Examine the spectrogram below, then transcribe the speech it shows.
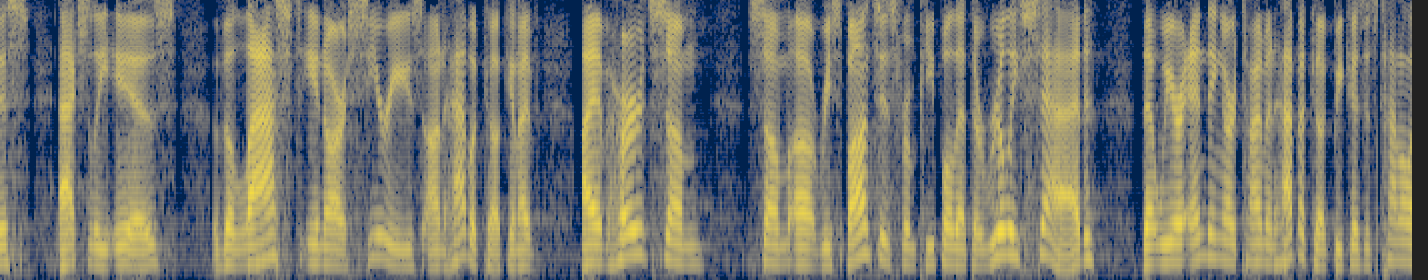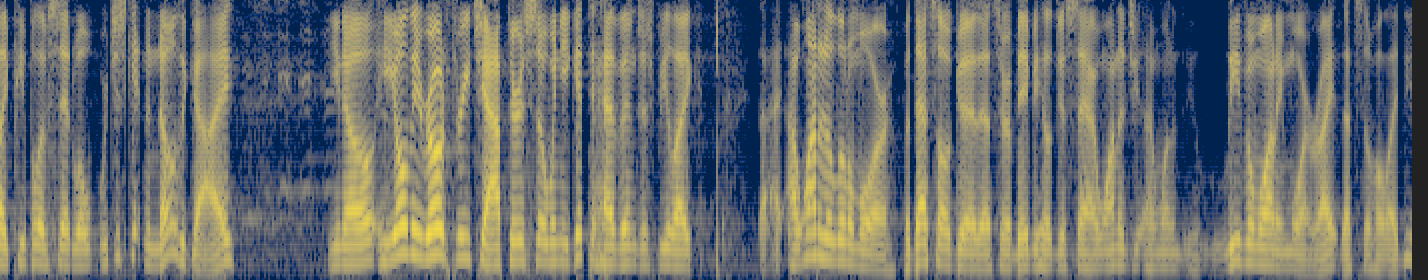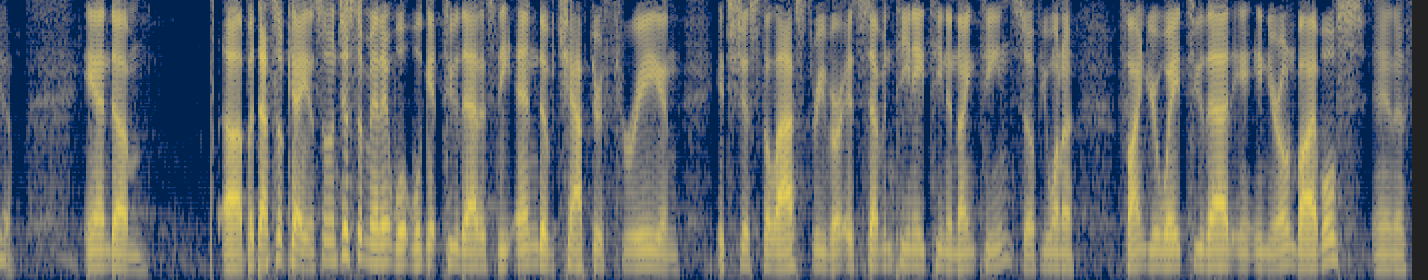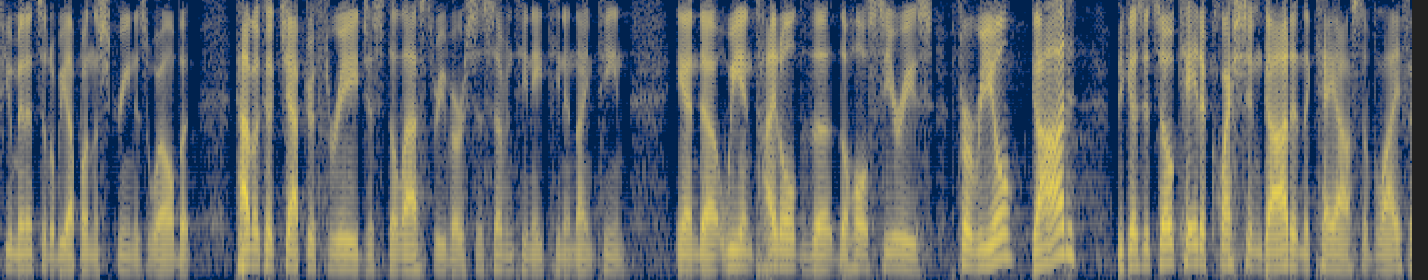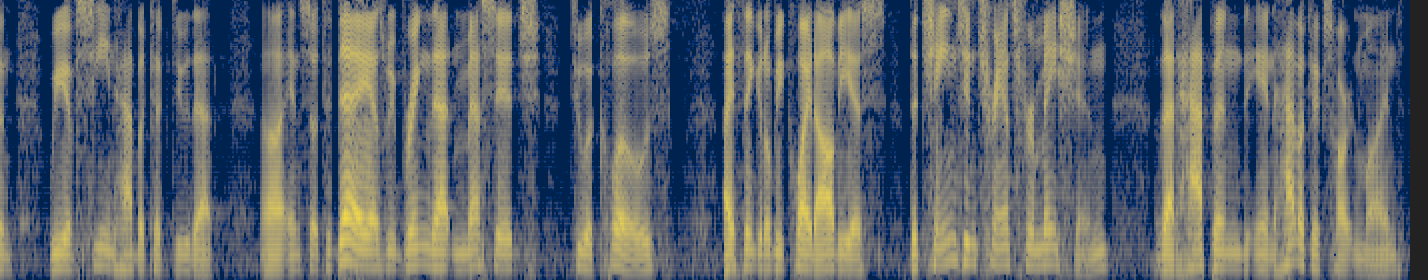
this actually is the last in our series on Habakkuk. And I've, I have heard some, some uh, responses from people that they're really sad that we are ending our time in Habakkuk because it's kind of like people have said, well, we're just getting to know the guy. You know, he only wrote three chapters, so when you get to heaven, just be like, I, I wanted a little more, but that's all good. That's or maybe he'll just say, I wanted you, I wanted you, leave him wanting more, right? That's the whole idea. And um, uh, but that's okay. And so in just a minute, we'll, we'll get to that. It's the end of chapter 3, and it's just the last three verses. It's 17, 18, and 19. So if you want to find your way to that in, in, your own Bibles, in a few minutes, it'll be up on the screen as well. But Habakkuk chapter 3, just the last three verses, 17, 18, and 19. And uh, we entitled the, the whole series, For Real, God? Because it's okay to question God in the chaos of life, and we have seen Habakkuk do that. Uh, and so today, as we bring that message to a close, I think it'll be quite obvious the change in transformation that happened in Habakkuk's heart and mind,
